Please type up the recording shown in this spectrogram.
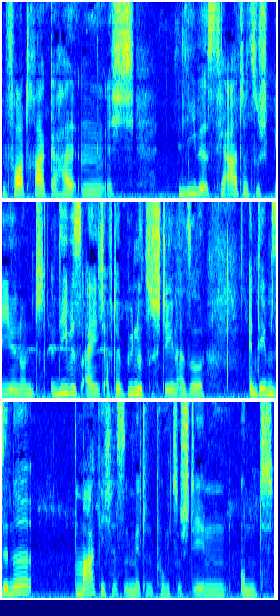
einen Vortrag gehalten. Ich liebe es, Theater zu spielen und liebe es eigentlich, auf der Bühne zu stehen. Also in dem Sinne mag ich es, im Mittelpunkt zu stehen und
